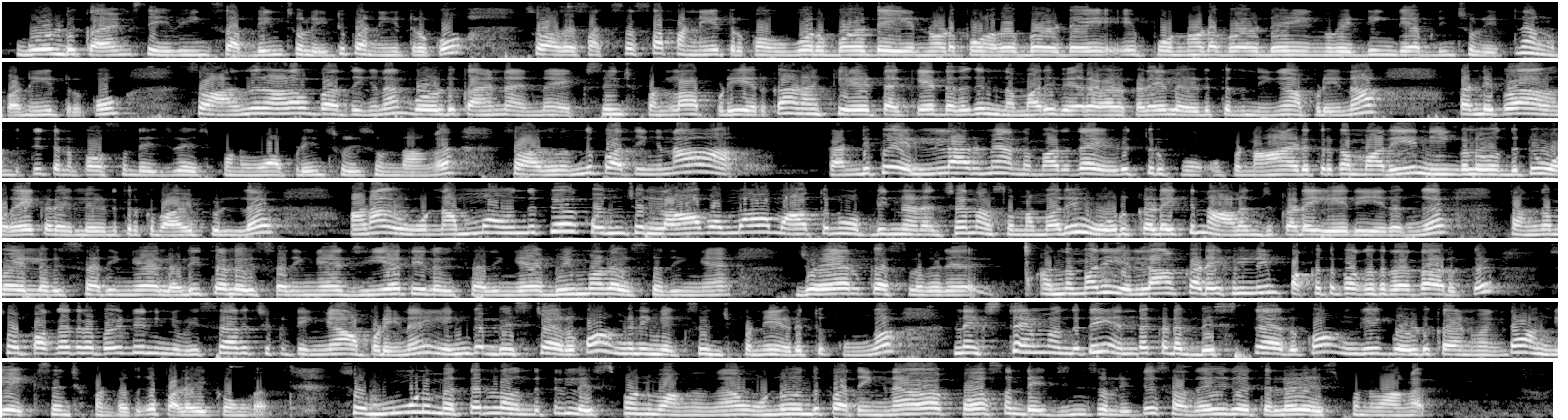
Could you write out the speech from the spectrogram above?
கோல்டு காயின் சேவிங்ஸ் அப்படின்னு சொல்லிட்டு பண்ணிகிட்டு இருக்கோம் ஸோ அதை சக்ஸஸாக பண்ணிகிட்டு இருக்கோம் ஒவ்வொரு பர்த்டே என்னோட பர்த்டே என் பொண்ணோட பர்த்டே எங்கள் வெட்டிங் டே அப்படின்னு சொல்லிட்டு நாங்கள் பண்ணிகிட்டு இருக்கோம் ஸோ அதனால பார்த்தீங்கன்னா கோல்டு காயின் நான் இன்னும் எக்ஸ்சேஞ்ச் பண்ணலாம். அப்படியே இருக்கு. ஆனால் கேட்ட கேட்டதுக்கு இந்த மாதிரி வேறு வேறு கடையில் எடுத்திருந்தீங்க அப்படின்னா கண்டிப்பாக வந்துட்டு இத்தனை பர்சன்டேஜ் ரைஸ் பண்ணுவோம் அப்படின்னு சொல்லி சொன்னாங்க. ஸோ அது வந்து பார்த்தீங்கன்னா கண்டிப்பாக எல்லாருமே அந்த மாதிரி தான் எடுத்திருப்போம். இப்போ நான் எடுத்திருக்க மாதிரியே நீங்களும் வந்துட்டு ஒரே கடையில் எடுத்திருக்க வாய்ப்பு இல்லை. ஆனால் நம்ம வந்துட்டு கொஞ்சம் லாபமாக மாற்றணும் அப்படின்னு நினச்சா நான் சொன்ன மாதிரி ஒரு கடைக்கு நாலஞ்சு கடை ஏறி இறங்க தங்கமயிலில் விசாரிங்க லலிதாவில் விசாரிங்க ஜிஆர்டியில் விசாரிங்க பீமாவில் விசாரிங்க ஜோயால்காஸில் வேறு அந்த மாதிரி எல்லா கடைகள்லையும் பக்கத்து பக்கத்தில் தான் இருக்குது ஸோ பக்கத்தில் போயிட்டு நீங்கள் விசாரிச்சுக்கிட்டீங்க அப்படின்னா எங்கே பெஸ்ட்டாக இருக்கோ அங்கே நீங்கள் எக்ஸ்சேஞ்ச் பண்ணி எடுத்துக்கோங்க. நெக்ஸ்ட் டைம் வந்துட்டு எந்த கடை பெஸ்ட்டாக இருக்கோ அங்கேயே கோல்டு காயின் வாங்கிட்டு அங்கேயே எக்ஸ்சேஞ்ச் பண்ணுறதுக்கு பழகிக்கோங்க. ஸோ மூணு மெத்தடில் வந்துட்டு லெஸ் பண்ணுவாங்கங்க. ஒன்று வந்து பார்த்தீங்கன்னா பர்சன்டேஜ்னு சொல்லிட்டு சதவீதத்தில் லெஸ் பண்ணுவாங்க.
